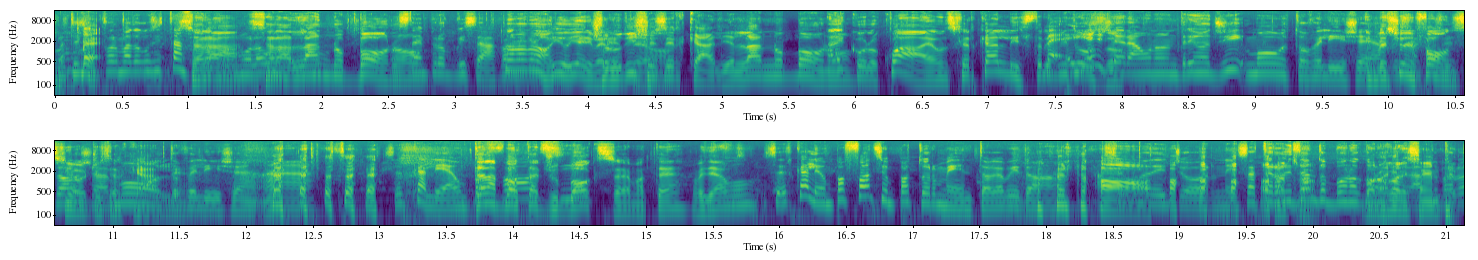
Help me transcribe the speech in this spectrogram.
Ma ti sei informato così tanto? sarà- sarà 1? l'anno buono? Stai improvvisato. No, no, no, io ieri Ce lo dice Sercali, è l'anno buono? Eccolo qua, è un Sercalli Beh, strepitoso. ieri c'era un Andrino G molto felice. In ha versione Fonzi oggi Sercalli. Molto felice. Eh. Sercalli è un po' Dai una botta a Fonzi. jukebox, Matteo, vediamo. Sercalli è un po' Fonzi e un po' Tormento, capito? A seconda dei giorni. Sta terrorizzando Bonocore. Bonocore è tra l'altro,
